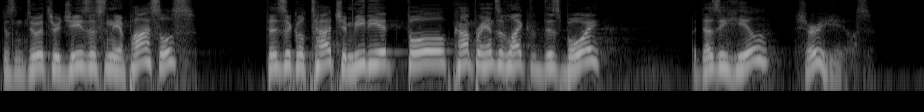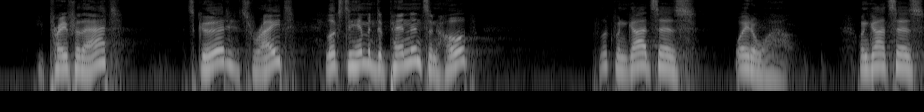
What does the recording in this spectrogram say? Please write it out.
Doesn't do it through Jesus and the apostles. Physical touch, immediate, full, comprehensive, like this boy. But does he heal? Sure, he heals. You pray for that. It's good. It's right. Looks to him in dependence and hope. Look, when God says, wait a while, when God says,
